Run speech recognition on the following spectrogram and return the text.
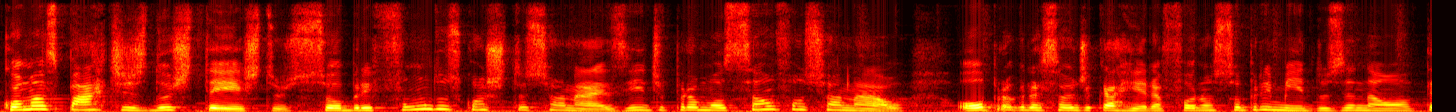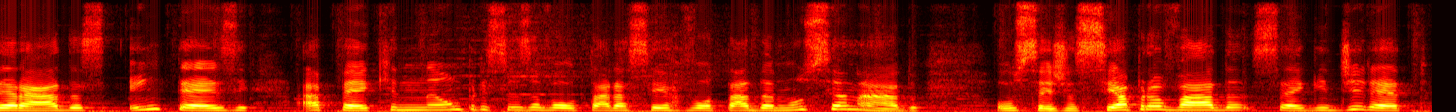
Como as partes dos textos sobre fundos constitucionais e de promoção funcional ou progressão de carreira foram suprimidos e não alteradas, em tese, a PEC não precisa voltar a ser votada no Senado, ou seja, se aprovada, segue direto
